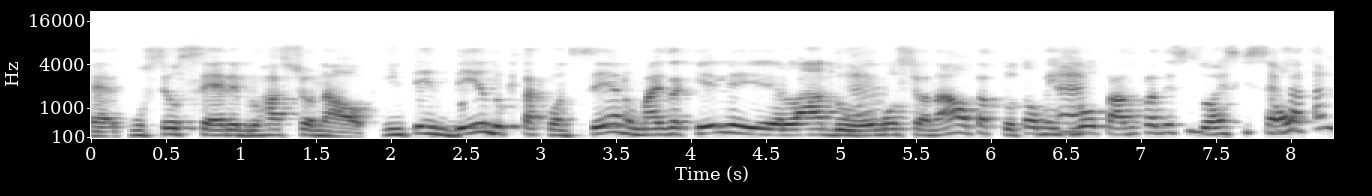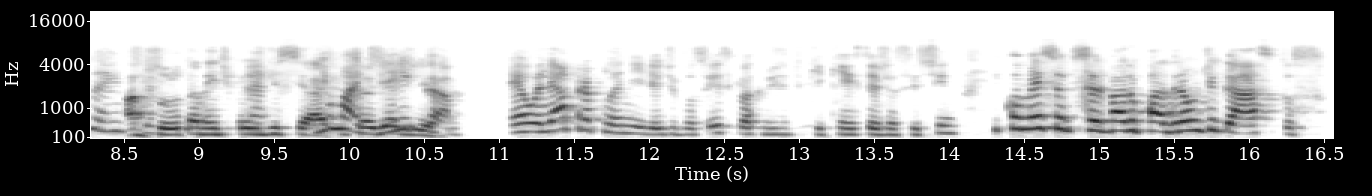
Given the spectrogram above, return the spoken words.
é, com o seu cérebro racional entendendo o que está acontecendo, mas aquele lado é. emocional está totalmente é. voltado para decisões que são Exatamente. absolutamente é. prejudiciais. E uma dica -dia. é olhar para a planilha de vocês, que eu acredito que quem esteja assistindo, e comece a observar o padrão de gastos.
